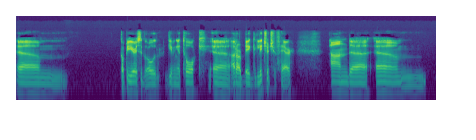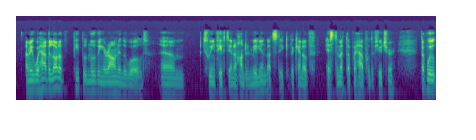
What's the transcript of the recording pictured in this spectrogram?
um, a couple of years ago giving a talk uh, at our big literature fair, and uh, um, I mean we have a lot of people moving around in the world. Um, between 50 and 100 million. That's the, the kind of estimate that we have for the future. That will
